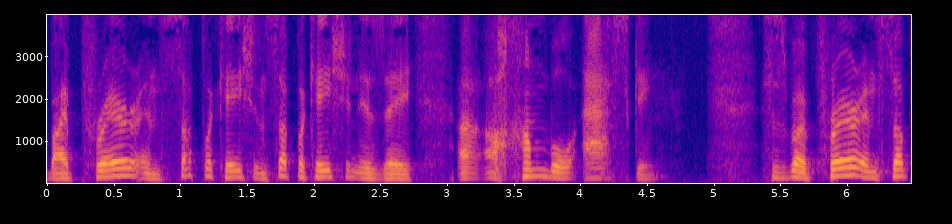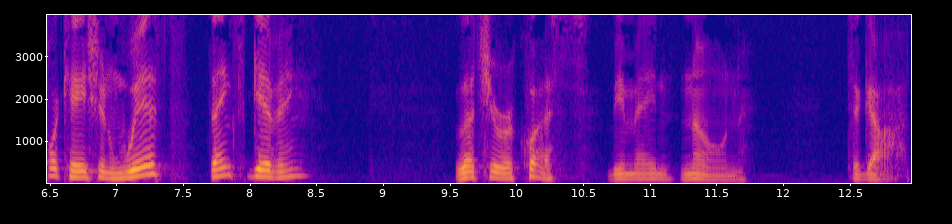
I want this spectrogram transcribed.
by prayer and supplication. Supplication is a, a, a humble asking. It says, By prayer and supplication with thanksgiving let your requests be made known to God.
